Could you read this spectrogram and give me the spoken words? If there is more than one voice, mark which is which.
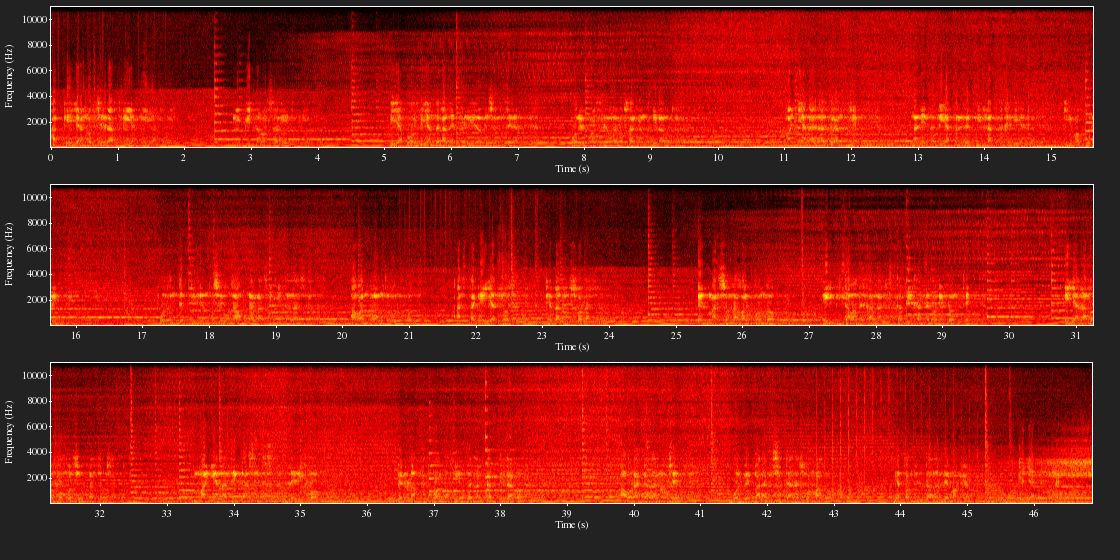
Speaker 1: Aquella noche era fría. No invitaba a salir. Ellas volvían de la despedida de soltera por el paseo de los acantilados. Mañana era el gran día. Nadie podía predecir la tragedia que iba a ocurrir. Fueron despidiéndose una a una las invitadas, abandonando el grupo, hasta que ellas dos quedaron solas. El mar sonaba al fondo e invitaba a dejar la vista fija en el horizonte. Ella la arropó por sus brazos. Mañana te casas, le dijo, pero la empujó al vacío del acantilado. Ahora cada noche vuelve para visitar a su amado y atormentar al demonio que yace con él.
